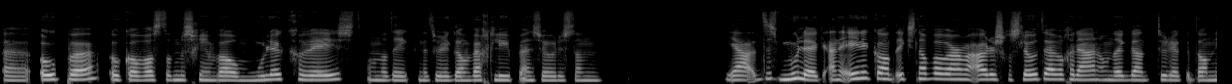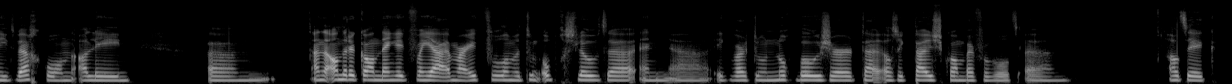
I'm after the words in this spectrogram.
uh, open. Ook al was dat misschien wel moeilijk geweest, omdat ik natuurlijk dan wegliep en zo. Dus dan ja, het is moeilijk. Aan de ene kant, ik snap wel waar mijn ouders gesloten hebben gedaan, omdat ik dan natuurlijk dan niet weg kon. Alleen um, aan de andere kant denk ik van ja, maar ik voelde me toen opgesloten en uh, ik werd toen nog bozer als ik thuis kwam bijvoorbeeld. Um, had ik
